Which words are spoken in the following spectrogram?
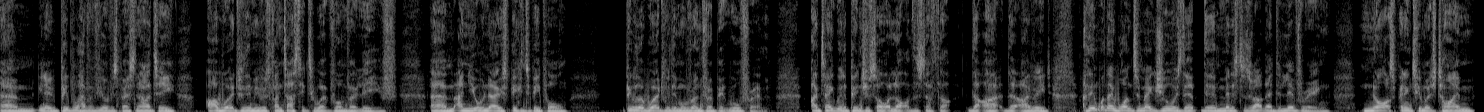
Um, you know, people have a view of his personality. I worked with him; he was fantastic to work for on Vote Leave, um, and you'll know speaking to people people that worked with him will run through a big wall for him. I take with a pinch of salt a lot of the stuff that that I that I read. I think what they want to make sure is that the ministers are out there delivering, not spending too much time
